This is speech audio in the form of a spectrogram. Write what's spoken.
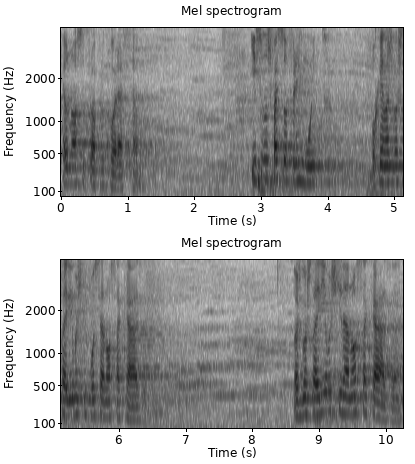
é o nosso próprio coração. Isso nos faz sofrer muito, porque nós gostaríamos que fosse a nossa casa. Nós gostaríamos que na nossa casa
